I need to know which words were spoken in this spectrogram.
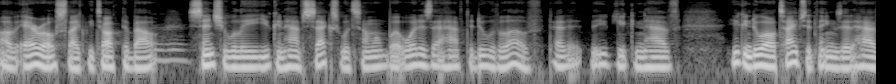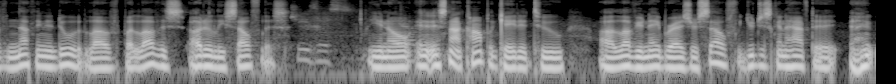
of Mhm. eros, like we talked about. Mhm. Sensually, you can have sex with someone, but what does that have to do with love? That it, you, you can have, you can do all types of things that have nothing to do with love. But love is utterly selfless. Jesus. You know, Yeah. it- it's not complicated to uh, love your neighbor as yourself. You're just gonna have to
